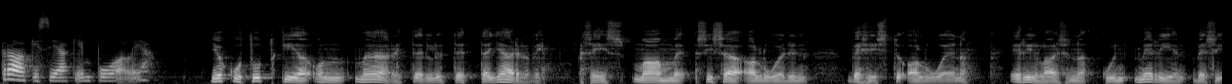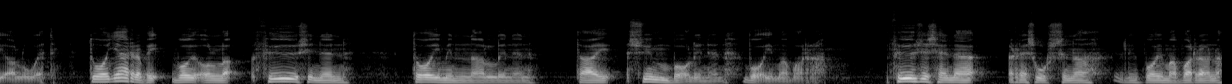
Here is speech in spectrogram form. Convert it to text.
traagisiakin puolia. Joku tutkija on määritellyt, että järvi, siis maamme sisäalueiden vesistöalueena, erilaisena kuin merien vesialueet. Tuo järvi voi olla fyysinen, toiminnallinen tai symbolinen voimavara. Fyysisenä resurssina eli voimavarana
